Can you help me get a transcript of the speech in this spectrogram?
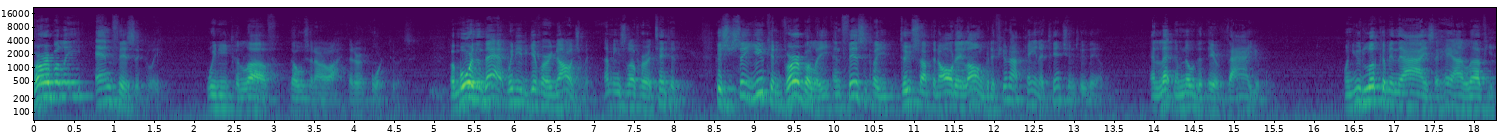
Verbally and physically, we need to love those in our life that are important to us. But more than that, we need to give her acknowledgement. That means love her attentively. Because you see, you can verbally and physically do something all day long, but if you're not paying attention to them and letting them know that they're valuable, when you look them in the eye and say, hey, I love you,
